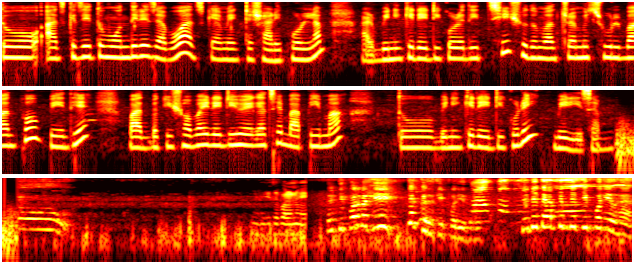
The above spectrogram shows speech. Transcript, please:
তো আজকে যেহেতু মন্দিরে যাব আজকে আমি একটা শাড়ি পরলাম আর বিনিকে রেডি করে দিচ্ছি। শুধুমাত্র আমি চুল বাঁধবো বেঁধে বাদ বাকি সবাই রেডি হয়ে গেছে বাপি মা। তো বিনিকে রেডি করেই বেরিয়ে যাব হ্যাঁ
